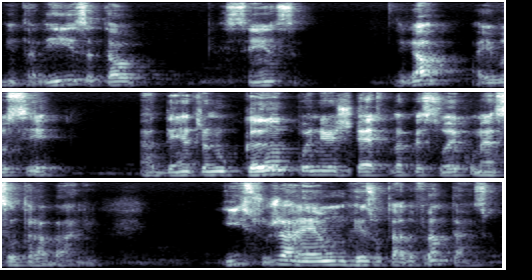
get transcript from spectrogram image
mentaliza, tal, licença, legal? Aí você adentra no campo energético da pessoa e começa o trabalho. Isso já é um resultado fantástico.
